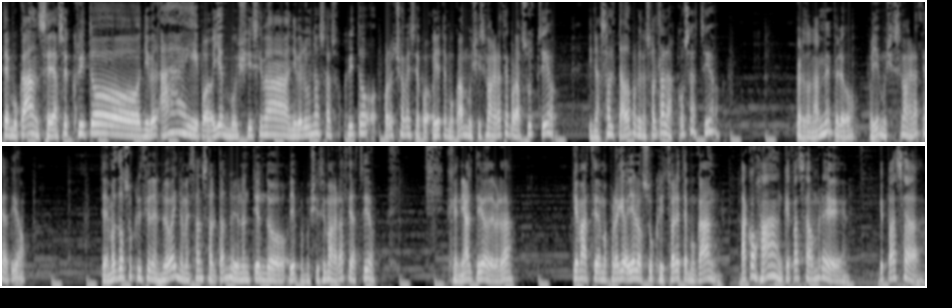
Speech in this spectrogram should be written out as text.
Temucan se ha suscrito nivel. ¡Ay! Pues oye, muchísima. Nivel 1 se ha suscrito por 8 meses. Pues, oye, Temucan, muchísimas gracias por la sus, tío. Y no ha saltado porque no saltan las cosas, tío. Perdonadme, pero. Oye, muchísimas gracias, tío. Tenemos dos suscripciones nuevas y no me están saltando. Yo no entiendo. Oye, pues muchísimas gracias, tío. Genial, tío, de verdad. ¿Qué más tenemos por aquí? Oye, los suscriptores, Temucan. Paco Han, ¿qué pasa, hombre? ¿Qué pasa?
